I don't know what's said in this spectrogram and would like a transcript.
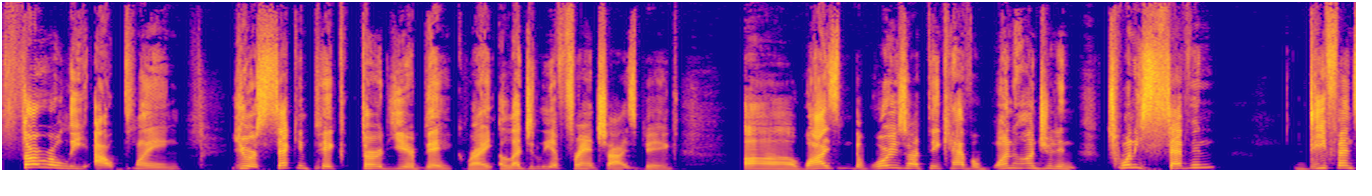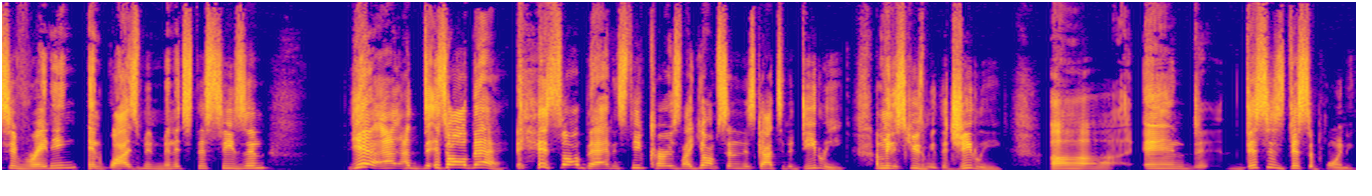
thoroughly outplaying your second pick, third year big, right? Allegedly a franchise big. Uh, Wise, the Warriors, I think, have a 127 defensive rating in Wiseman minutes this season. Yeah, I, I, it's all bad. It's all bad. And Steve Kerr is like, yo, I'm sending this guy to the D League. I mean, excuse me, the G League. Uh, and this is disappointing.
